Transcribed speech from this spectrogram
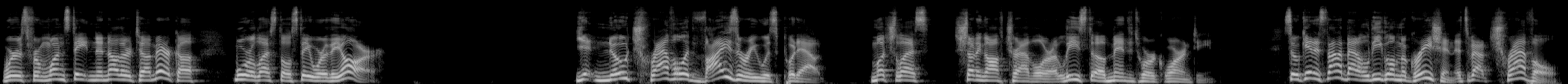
Whereas from one state and another to America, more or less they'll stay where they are. Yet no travel advisory was put out, much less shutting off travel or at least a mandatory quarantine. So again, it's not about illegal immigration, it's about travel.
